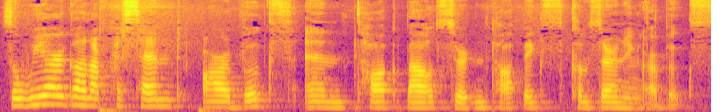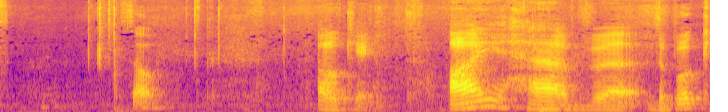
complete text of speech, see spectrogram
so we are gonna present our books and talk about certain topics concerning our books. So, Okay, I have uh, the book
